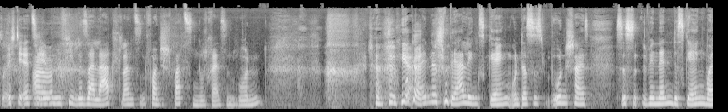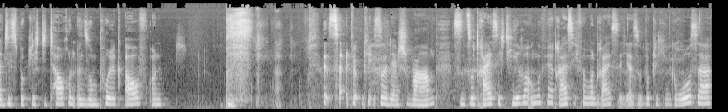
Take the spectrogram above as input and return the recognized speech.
Soll ich dir erzählen, Aber, wie viele Salatpflanzen von Spatzen gefressen wurden? Hier okay. eine Sperlingsgang und das ist ohne Scheiß. Es ist, wir nennen das Gang, weil sie es wirklich, die tauchen in so einem Pulk auf und pff, es ist halt wirklich so der Schwarm. Es sind so 30 Tiere ungefähr, 30, 35, also wirklich ein großer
